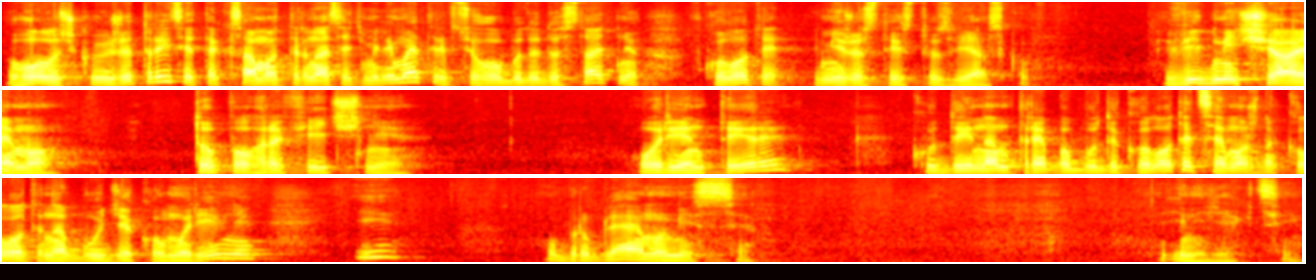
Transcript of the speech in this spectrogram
голочкою вже 30, так само 13 мм, цього буде достатньо вколоти в міжостисту зв'язку. Відмічаємо топографічні орієнтири, куди нам треба буде колоти. Це можна колоти на будь-якому рівні. І обробляємо місце ін'єкції.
